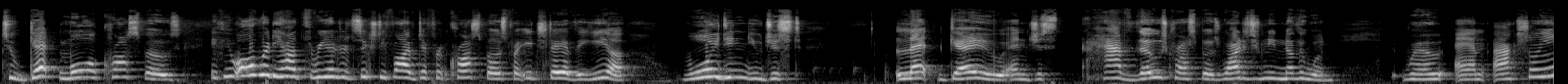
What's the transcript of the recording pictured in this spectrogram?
to get more crossbows, if you already had 365 different crossbows for each day of the year, why didn't you just let go and just have those crossbows? Why did you need another one? Well, and actually,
